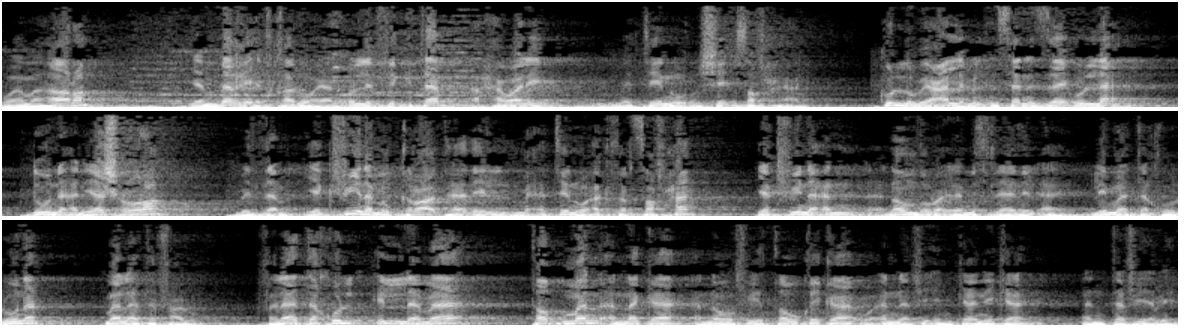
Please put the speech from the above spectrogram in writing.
ومهارة ينبغي إتقانها. يعني لك في كتاب حوالي 200 وشيء صفحة يعني. كله بيعلم الإنسان إزاي يقول لا دون أن يشعر بالذنب. يكفينا من قراءة هذه المائتين وأكثر صفحة يكفينا أن ننظر إلى مثل هذه الآية. لما تقولون ما لا تفعلون. فلا تقل إلا ما تضمن أنك أنه في طوقك وأن في إمكانك أن تفي به.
